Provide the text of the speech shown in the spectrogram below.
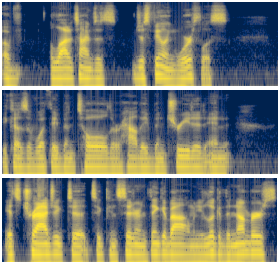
of a lot of times it's just feeling worthless because of what they've been told or how they've been treated. And it's tragic to to consider and think about. And when you look at the numbers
